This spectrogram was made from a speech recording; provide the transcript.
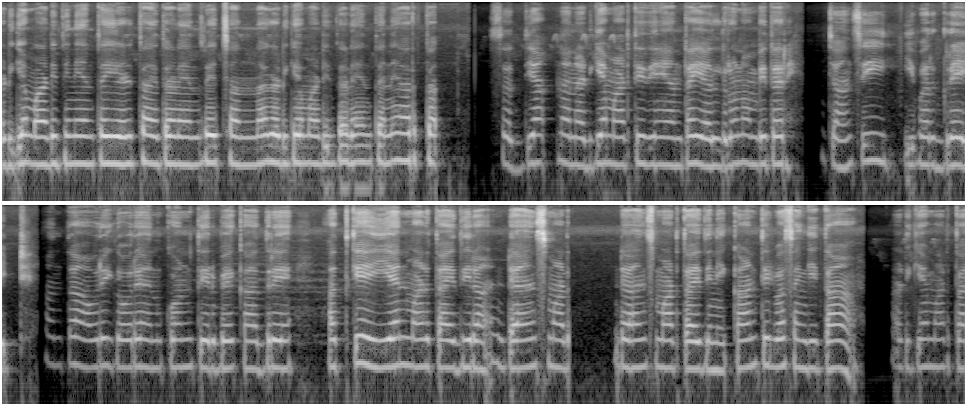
ಅಡುಗೆ ಮಾಡಿದ್ದೀನಿ ಅಂತ ಹೇಳ್ತಾ ಇದ್ದಾಳೆ ಅಂದರೆ ಚೆನ್ನಾಗಿ ಅಡುಗೆ ಮಾಡಿದ್ದಾಳೆ ಅಂತಲೇ ಅರ್ಥ. ಸದ್ಯ ನಾನು ಅಡುಗೆ ಮಾಡ್ತಿದ್ದೀನಿ ಅಂತ ಎಲ್ಲರೂ ನಂಬಿದ್ದಾರೆ ಝಾನ್ಸಿ ಇವರ್ ಗ್ರೇಟ್ ಅಂತ ಅವ್ರಿಗೆ ಅವರೇ ಅನ್ಕೊಂತಿರ್ಬೇಕಾದ್ರೆ ಅದಕ್ಕೆ ಏನು ಮಾಡ್ತಾ ಇದ್ದೀರಾ? ಡ್ಯಾನ್ಸ್ ಮಾಡಿ, ಡ್ಯಾನ್ಸ್ ಮಾಡ್ತಾ ಇದ್ದೀನಿ. ಕಾಣ್ತಿಲ್ವಾ ಸಂಗೀತ? ಅಡುಗೆ ಮಾಡ್ತಾ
